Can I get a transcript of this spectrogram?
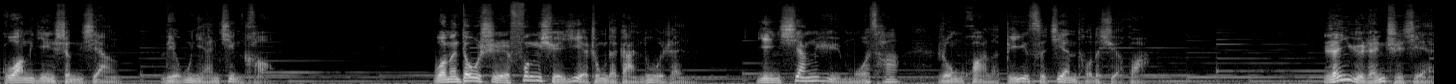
光阴生香，流年静好。我们都是风雪夜中的赶路人，因相遇摩擦，融化了彼此肩头的雪花。人与人之间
